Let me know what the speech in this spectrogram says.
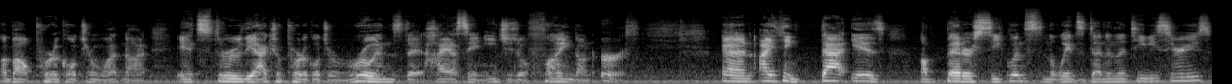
about protoculture and whatnot. It's through the actual protoculture ruins that Hayase and Ichijo find on Earth. And I think that is a better sequence than the way it's done in the TV series,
